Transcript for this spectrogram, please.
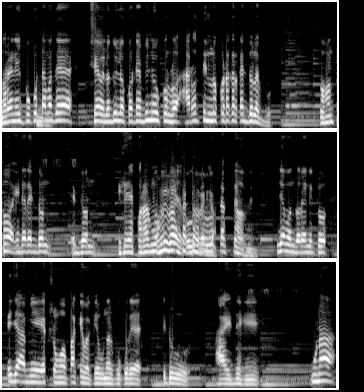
ধরেন এই পুকুরটা আমাদের সে হইল দুই লক্ষ টাকা বিনিয়োগ করল আরও তিন লক্ষ টাকার খাদ্য লাগবে। তখন তো এটার একজন একজন ইয়ে করার মতো থাকতে হবে যেমন ধরেন একটু এই যে আমি এক সময় পাকে পাকে উনার পুকুরে একটু আই দেখি উনা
